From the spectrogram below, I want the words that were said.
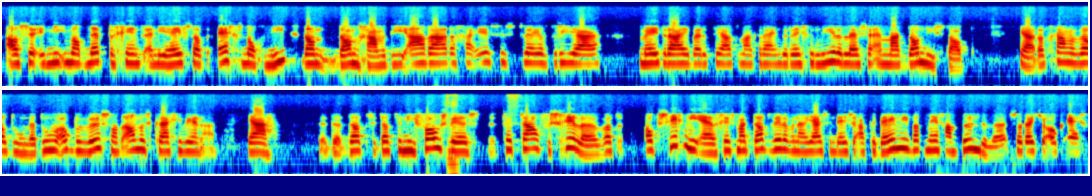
als er iemand net begint en die heeft dat echt nog niet, dan, dan gaan we die aanraden. Ga eerst eens twee of drie jaar meedraaien bij de theatermakerij in de reguliere lessen en maak dan die stap. Ja, dat gaan we wel doen. Dat doen we ook bewust, want anders krijg je weer een, ja, dat, dat de niveaus weer totaal verschillen. Wat op zich niet erg is, maar dat willen we nou juist in deze academie wat meer gaan bundelen. Zodat je ook echt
